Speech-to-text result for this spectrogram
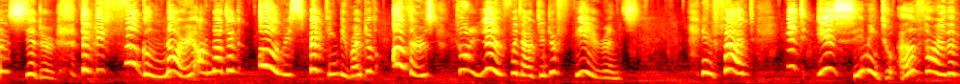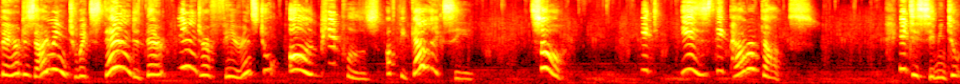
consider that the Fugalnari are not at all respecting the right of others to live without interference. In fact, it is seeming to Althar that they are desiring to extend their interference to all peoples of the galaxy. So, it is the paradox. It is seeming to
